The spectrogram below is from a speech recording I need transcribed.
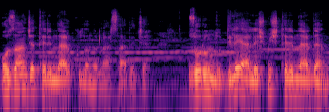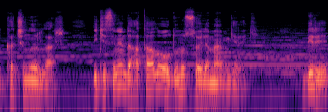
ozanca terimler kullanırlar sadece. Zorunlu, dile yerleşmiş terimlerden kaçınırlar. İkisinin de hatalı olduğunu söylemem gerek. Biri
